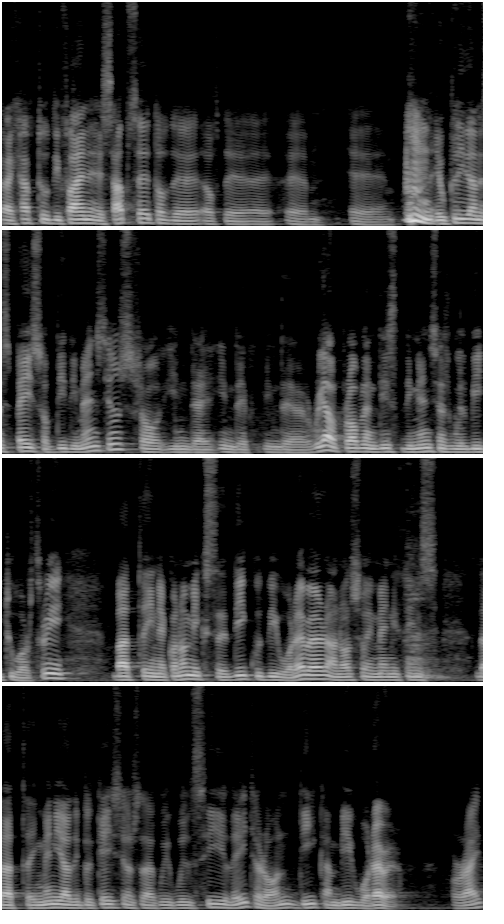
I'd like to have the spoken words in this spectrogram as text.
I have to define a subset of the, of the um, Euclidean space of d dimensions. So in the, in, the, in the real problem, these dimensions will be two or three, but in economics, d could be whatever, and also in many things, that in many other applications that we will see later on, D can be whatever, all right?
